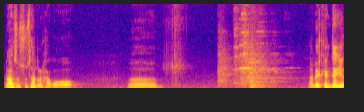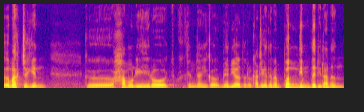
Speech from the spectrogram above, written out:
나와서 수상을 하고 어 다음에 굉장히 음악적인 그 하모니로 굉장히 그 매니어들을 가지게 되는 번님들이라는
